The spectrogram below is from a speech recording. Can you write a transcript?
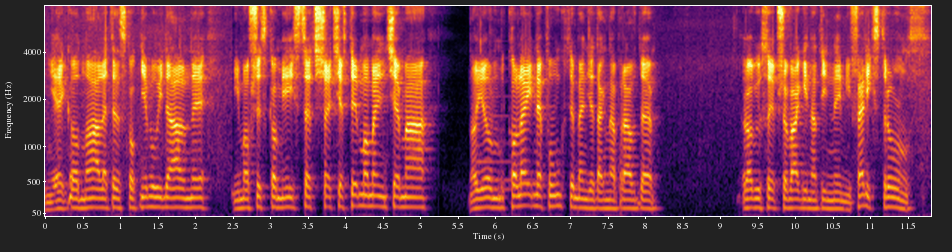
niego, no ale ten skok nie był idealny. Mimo wszystko miejsce trzecie w tym momencie ma. No i on kolejne punkty będzie tak naprawdę robił sobie przewagi nad innymi. Felix Truns.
